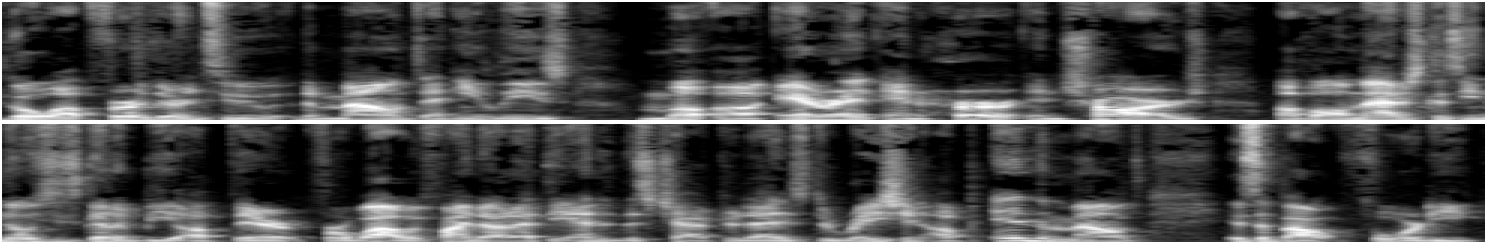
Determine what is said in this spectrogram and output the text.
go up further into the mount, and he leaves Mo, uh, Aaron and Hur in charge of all matters because he knows he's going to be up there for a while. We find out at the end of this chapter that his duration up in the mount is about 40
